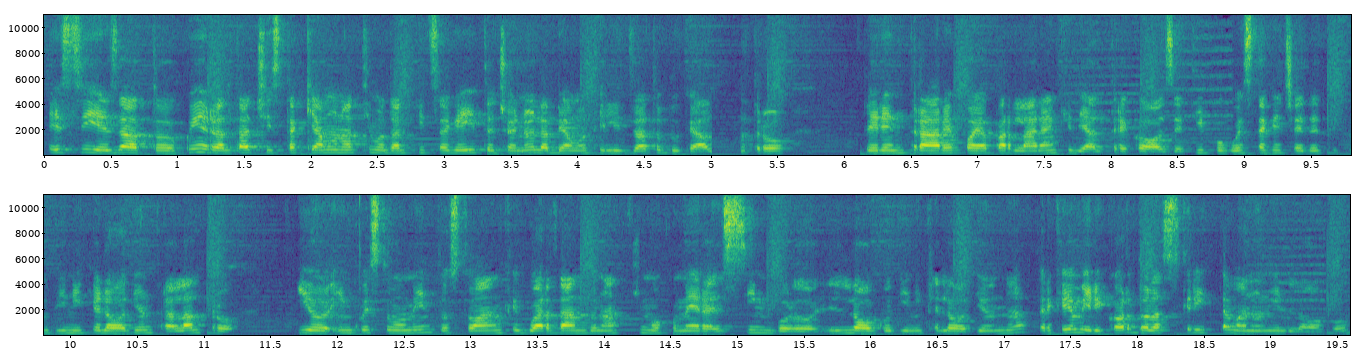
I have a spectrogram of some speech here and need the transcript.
Eh sì, esatto. Qui in realtà ci stacchiamo un attimo dal Pizzagate, cioè noi l'abbiamo utilizzato più che altro per entrare poi a parlare anche di altre cose, tipo questa che ci hai detto tu di Nickelodeon. Tra l'altro io in questo momento sto anche guardando un attimo com'era il simbolo, il logo di Nickelodeon, perché io mi ricordo la scritta ma non il logo.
